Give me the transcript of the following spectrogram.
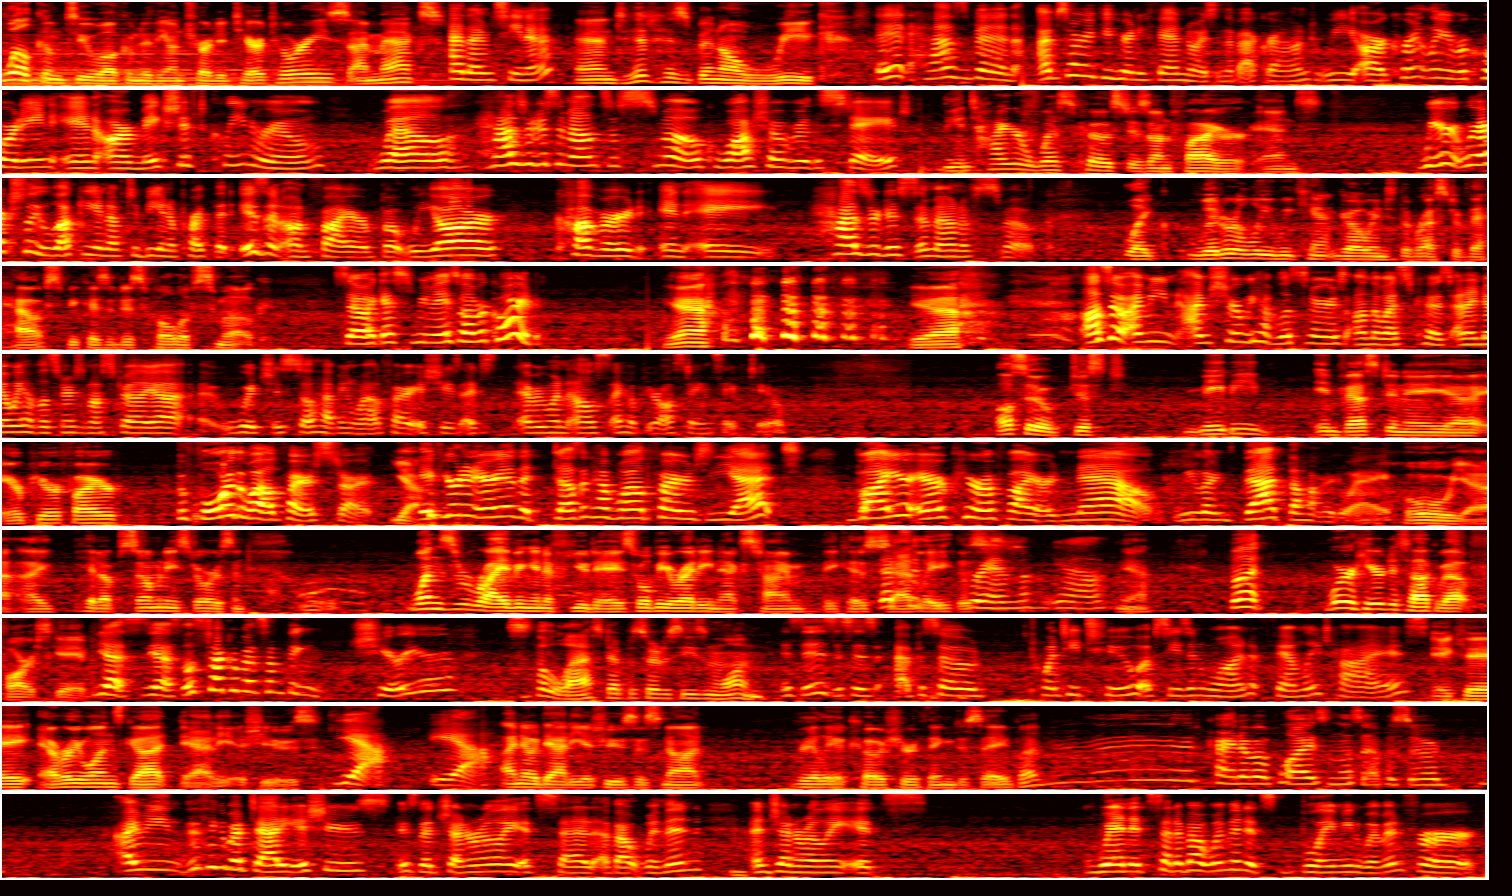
Welcome to Welcome to the Uncharted Territories. I'm Max, And I'm Tina. and it has been a week. It has been. I'm sorry if you hear any fan noise in the background. We are currently recording in our makeshift clean room. Well, hazardous amounts of smoke wash over the state. The entire West Coast is on fire, and We're we're actually lucky enough to be in a part that isn't on fire, but we are covered in a hazardous amount of smoke. like literally, we can't go into the rest of the house because it is full of smoke. So I guess we may as well record. Yeah. yeah. Also, I mean, I'm sure we have listeners on the West Coast, and I know we have listeners in Australia, which is still having wildfire issues. I just, everyone else, I hope you're all staying safe too. Also, just maybe invest in a uh, air purifier. Before the wildfires start. Yeah. If you're in an area that doesn't have wildfires yet, buy your air purifier now. We learned that the hard way. Oh yeah, I hit up so many stores and one's arriving in a few days. We'll be ready next time because That's sadly this grim. Yeah. yeah. But we're here to talk about Farscape. Yes, yes. Let's talk about something cheerier. This is the last episode of season 1, This is this is episode 22 of season 1, Family Ties. aka everyone's got daddy issues. Yeah. Yeah. I know daddy issues is not really a kosher thing to say, but eh, it kind of applies in this episode. I mean, the thing about daddy issues is that generally it's said about women, and generally it's when it's said about women, it's blaming women for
